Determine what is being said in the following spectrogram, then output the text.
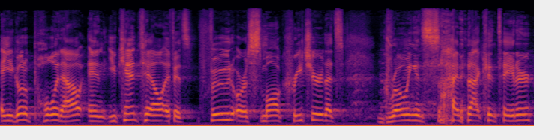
and you go to pull it out and you can't tell if it's food or a small creature that's growing inside of that container.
